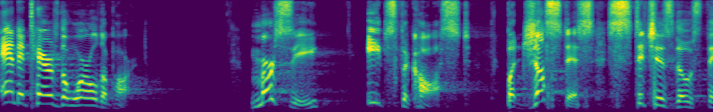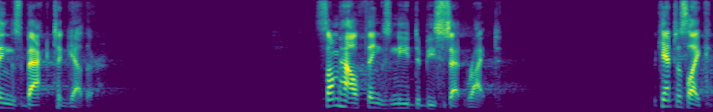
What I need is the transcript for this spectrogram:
and it tears the world apart. Mercy eats the cost, but justice stitches those things back together. Somehow things need to be set right. We can't just like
